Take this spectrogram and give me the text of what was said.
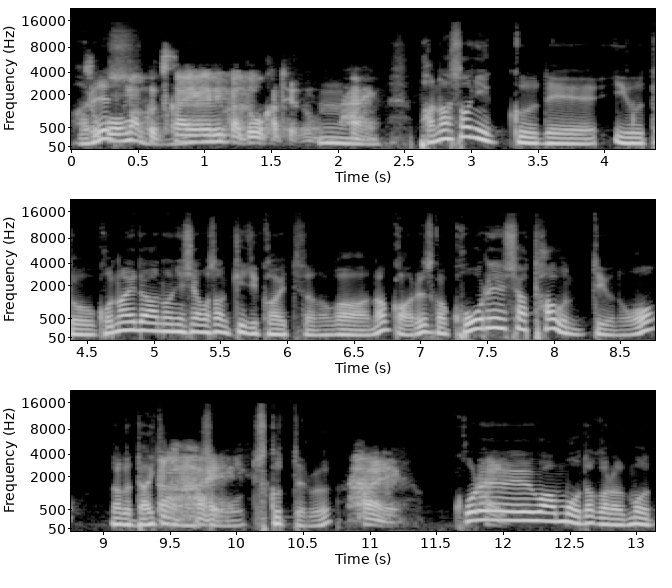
あれ、ね、そこをうまく使えるかどうかというのも、はい。パナソニックで言うと、この間、あの、西山さん記事書いてたのが、なんかあれですか、高齢者タウンっていうのを、なんか大規模なやつを作ってる？はい。これはもう、だからもう、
